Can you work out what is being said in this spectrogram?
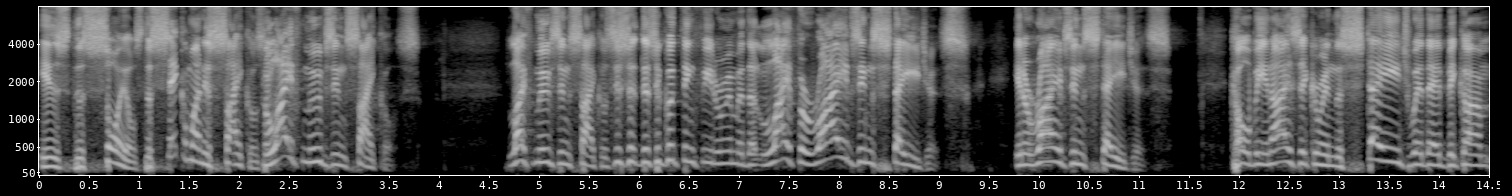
is the soils. The second one is cycles. Life moves in cycles. Life moves in cycles. This is, this is a good thing for you to remember that life arrives in stages. It arrives in stages. Colby and Isaac are in the stage where they've become,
